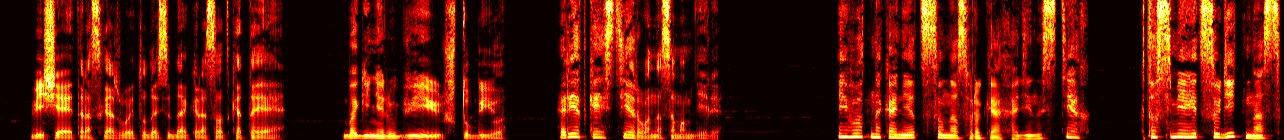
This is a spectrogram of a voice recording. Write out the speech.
— вещает, расхаживая туда-сюда красотка Тея. Богиня любви, чтоб ее. Редкая стерва на самом деле. «И вот, наконец, у нас в руках один из тех, кто смеет судить нас,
